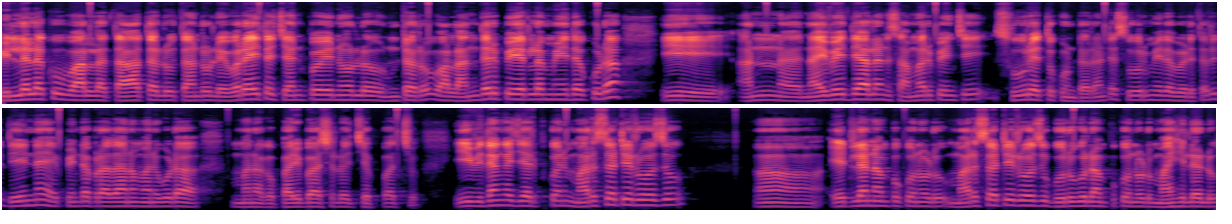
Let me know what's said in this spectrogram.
పిల్లలకు వాళ్ళ తాతలు తండ్రులు ఎవరైతే చనిపోయిన వాళ్ళు ఉంటారో వాళ్ళందరి పేర్ల మీద కూడా ఈ అన్న నైవేద్యాలను సమర్పించి సూరెత్తుకుంటారు. అంటే సూర్యు మీద పెడతారు. దీన్నే పిండ ప్రధానం అని కూడా మనకు పరిభాషలో చెప్పచ్చు. ఈ విధంగా జరుపుకొని మరుసటి రోజు ఆ, ఎడ్ల మరుసటి రోజు గురుగులు నంపుకొనుడు మహిళలు.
